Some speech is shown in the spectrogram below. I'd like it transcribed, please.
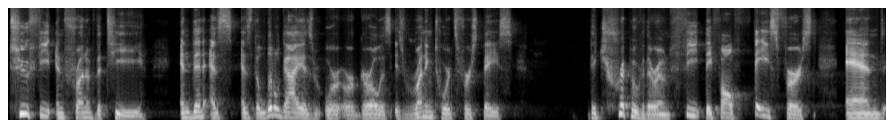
two feet in front of the tee. And then as as the little guy is or, or girl is is running towards first base, they trip over their own feet. They fall face first, and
